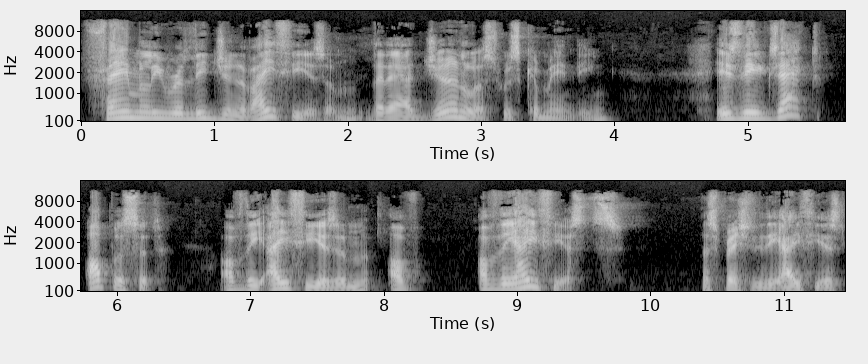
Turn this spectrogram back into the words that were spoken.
family religion of atheism that our journalist was commending is the exact opposite of the atheism of, of the atheists especially the atheist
